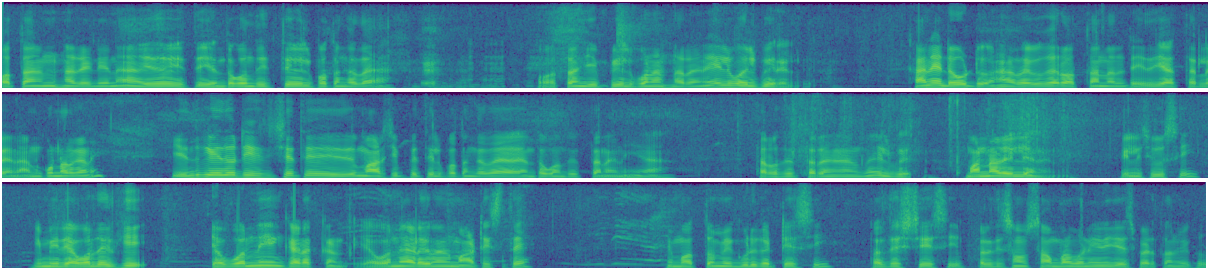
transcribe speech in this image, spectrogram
వస్తాను అంటున్నారేంటినా ఏదో ఎంత కొంత ఇస్తే వెళ్ళిపోతాం కదా వస్తాను చెప్పి వెళ్ళిపోను అంటున్నారని వెళ్ళి వెళ్ళిపోయారు కానీ డౌట్ రవి గారు వస్తానంటే ఇది చేస్తారులే అని అనుకున్నారు కానీ ఎందుకు ఏదో చేతి ఇచ్చేస్తే ఏదో మాట వెళ్ళిపోతాం కదా ఎంత కొంత ఇస్తానని తర్వాత ఇస్తారని అనుకుని వెళ్ళిపోయారు. మన్నాడు వెళ్ళానండి వెళ్ళి చూసి "ఇక మీరు ఎవరి దగ్గరికి ఎవరిని ఇంక అడగండి ఎవరిని అడగనని మాట ఇస్తే నేను మొత్తం మీకు గుడి కట్టేసి ప్రతిష్ట చేసి ప్రతి సంవత్సరం సంబరం కూడా నేనే చేసి పెడతాను మీకు.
